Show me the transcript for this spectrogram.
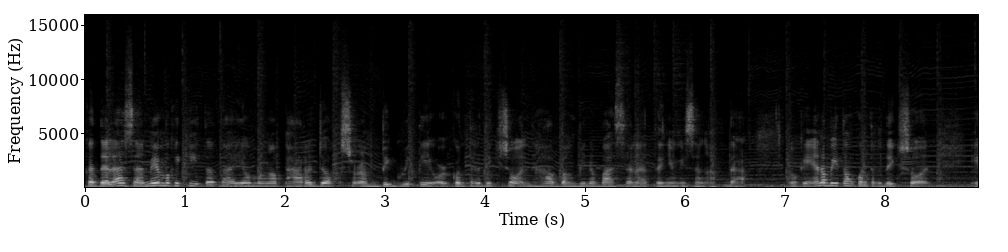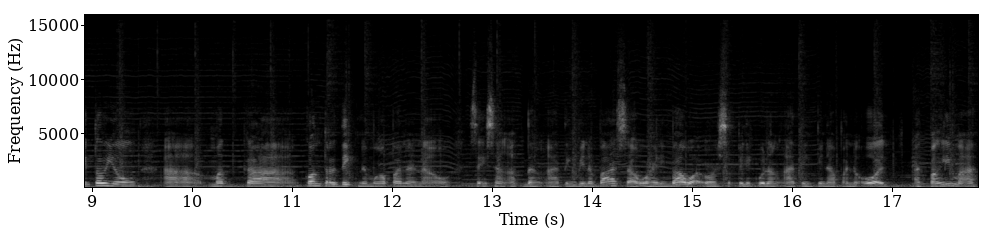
kadalasan may makikita tayong mga paradox or ambiguity or contradiction habang binabasa natin yung isang akda. Okay, ano ba itong contradiction? Ito yung uh, magka-contradict ng mga pananaw sa isang akdang ating binabasa o halimbawa or sa pelikulang ating pinapanood. At panglima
